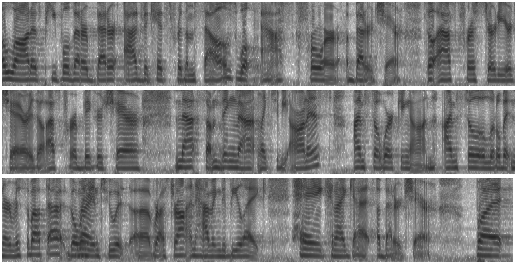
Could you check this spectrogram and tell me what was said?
A lot of people that are better advocates for themselves will ask for a better chair. They'll ask for a sturdier chair. They'll ask for a bigger chair. And that's something that, like, to be honest, I'm still working on. I'm still a little bit nervous about that going Right. into a, a restaurant and having to be like, hey, can I get a better chair? But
